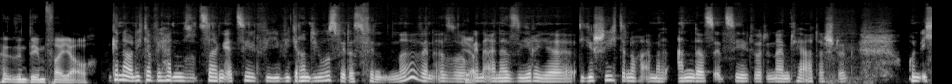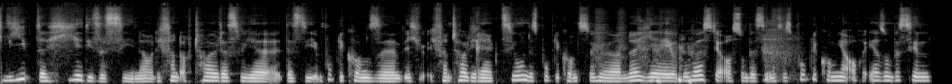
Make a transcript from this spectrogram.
Also in dem Fall ja auch. Genau, und ich glaube, wir hatten sozusagen erzählt, wie, wie grandios wir das finden, ne? wenn also ja. in einer Serie die Geschichte noch einmal anders erzählt wird in einem Theaterstück. Und ich liebte hier diese Szene und ich fand auch toll, dass wir, dass sie im Publikum sind. Ich, ich fand toll, die Reaktion des Publikums zu hören. Ne? Yay. Und du hörst ja auch so ein bisschen, dass das Publikum ja auch eher so ein bisschen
